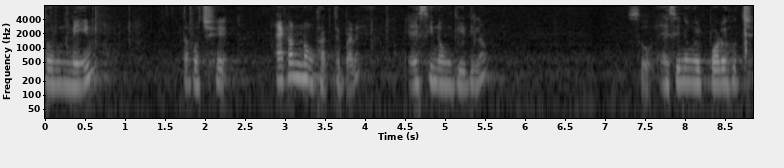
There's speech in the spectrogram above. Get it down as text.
ধর নেম তারপর হচ্ছে অ্যাকাউন্ট নং থাকতে পারে এসি নং দিয়ে দিলাম। সো এসি নং এর পরে হচ্ছে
